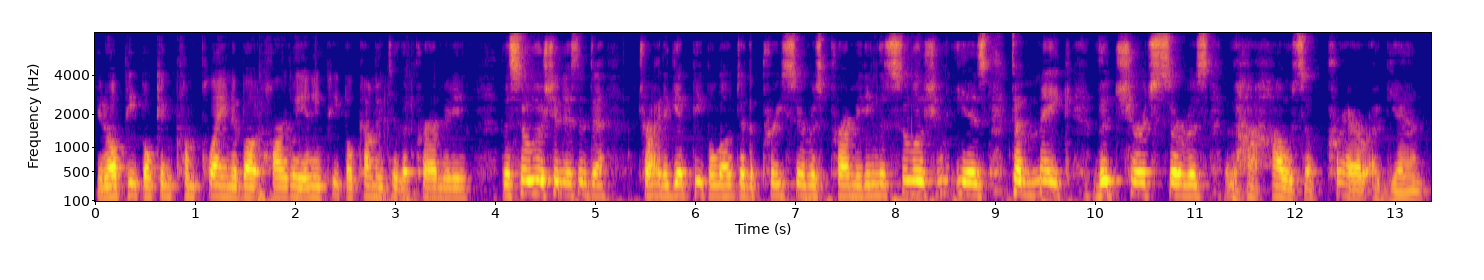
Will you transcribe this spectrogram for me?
You know, people can complain about hardly any people coming to the prayer meeting. The solution isn't to try to get people out to the pre service prayer meeting. The solution is to make the church service a house of prayer again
